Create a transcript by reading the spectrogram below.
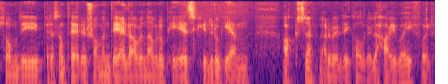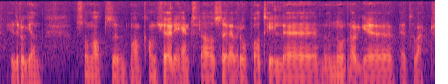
som, de presenterer som en del av en europeisk hydrogenakse, er det vel de kaller det, eller highway for hydrogen. Sånn at man kan kjøre helt fra Sør-Europa til eh, Nord-Norge etter hvert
